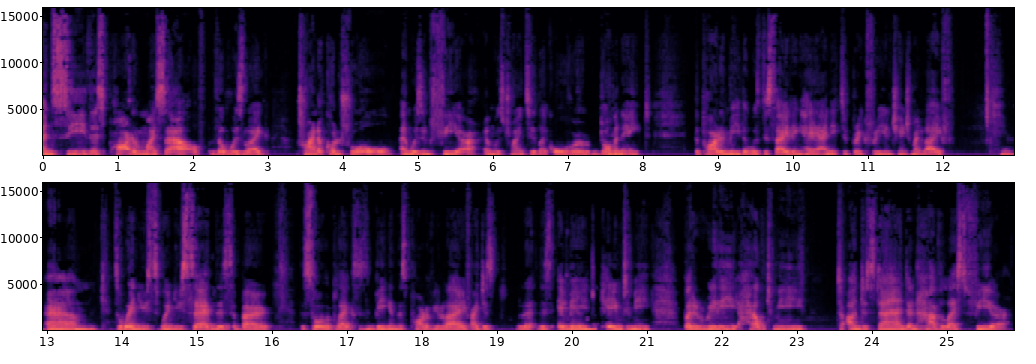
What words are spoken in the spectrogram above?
and see this part of myself that was like trying to control and was in fear and was trying to like over dominate the part of me that was deciding hey i need to break free and change my life mm-hmm. um, so when you when you said this about the solar plexus and being in this part of your life i just this image mm-hmm. came to me but it really helped me to understand and have less fear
